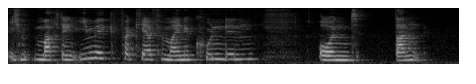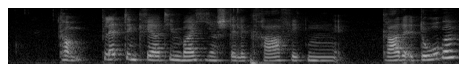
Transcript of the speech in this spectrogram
ich mache den E-Mail-Verkehr für meine Kundinnen und dann komplett den kreativen Bereich. Ich erstelle Grafiken, gerade Adobe,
